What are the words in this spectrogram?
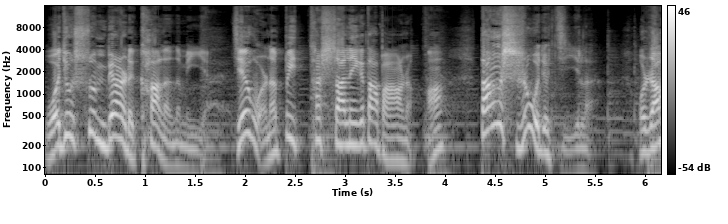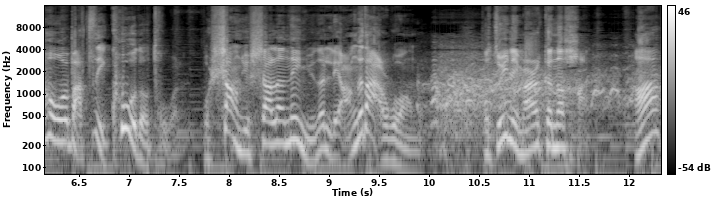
我就顺便的看了那么一眼，结果呢被她扇了一个大巴掌啊！当时我就急了，我然后我把自己裤子都脱了，我上去扇了那女的两个大耳光子，我嘴里面跟她喊啊，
